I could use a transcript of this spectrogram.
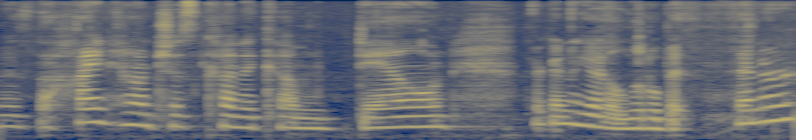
As the hind haunches kind of come down they're going to get a little bit thinner.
